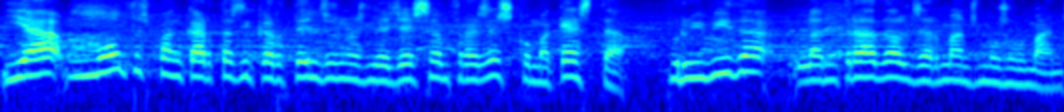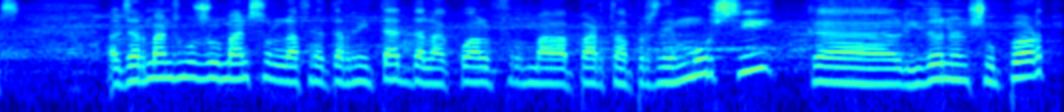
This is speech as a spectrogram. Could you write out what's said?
hi ha moltes pancartes i cartells on es llegeixen frases com aquesta, prohibida l'entrada als germans musulmans. Els germans musulmans són la fraternitat de la qual formava part el president Mursi, que li donen suport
